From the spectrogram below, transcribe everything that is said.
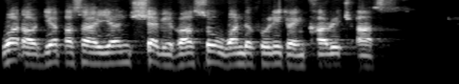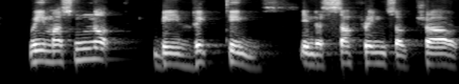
what our dear Pastor Ian shared with us so wonderfully to encourage us. We must not be victims in the sufferings of trials.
